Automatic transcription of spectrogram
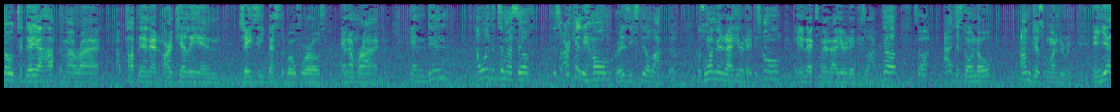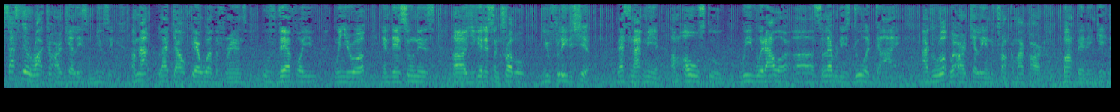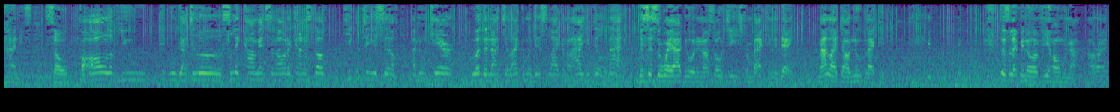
So today I hopped in my ride. I pop in at R. Kelly and Jay Z Best of Both Worlds, and I'm riding. And then I wondered to myself, is R. Kelly home or is he still locked up? Because one minute I hear that he's home, and the next minute I hear that he's locked up. So I just don't know. I'm just wondering. And yes, I still rock to R. Kelly's music. I'm not like y'all fair weather friends who's there for you when you're up, and then soon as uh, you get in some trouble, you flee the ship. That's not me. I'm old school. We, with our uh, celebrities, do or die. I grew up with R. Kelly in the trunk of my car, bumping and getting honeys. So for all of you people who got your little slick comments and all that kind of stuff, keep them to yourself. I don't care whether or not you like them or dislike them or how you feel about it. This is the way I do it in us OGs from back in the day. Not like y'all new black people. Just let me know if you're home or not, all right?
